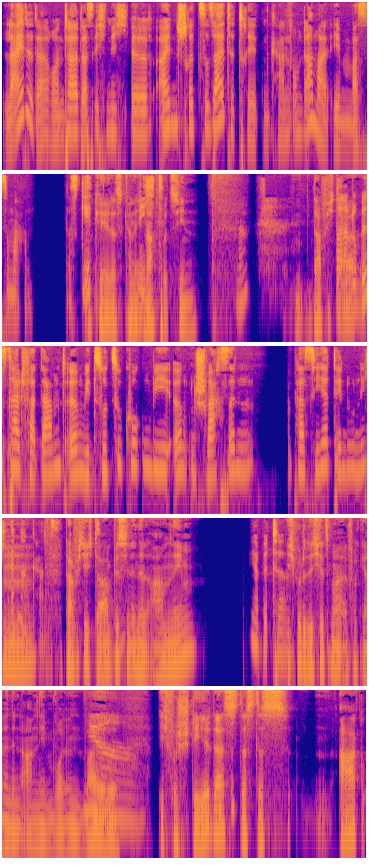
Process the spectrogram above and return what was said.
leide darunter, dass ich nicht äh, einen Schritt zur Seite treten kann, um da mal eben was zu machen. Das geht. Okay, das kann ich nicht. nachvollziehen. Ne? Darf ich Sondern da? du bist halt verdammt, irgendwie zuzugucken, wie irgendein Schwachsinn passiert, den du nicht mhm. ändern kannst. Darf ich dich da so, ein bisschen in den Arm nehmen? Ja, bitte. Ich würde dich jetzt mal einfach gerne in den Arm nehmen wollen, weil ja. Ich verstehe das, dass das arg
